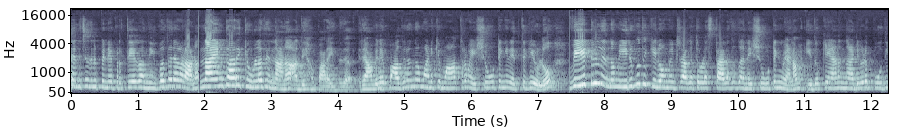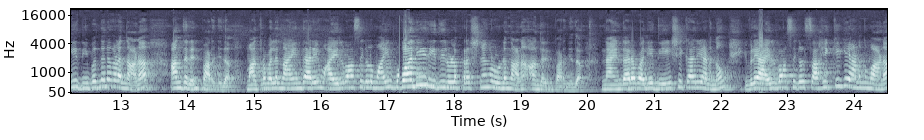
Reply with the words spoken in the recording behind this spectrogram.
ജനിച്ചതിൽ പിന്നെ പ്രത്യേക നിബന്ധനകളാണ് നയൻതാരയ്ക്കുള്ളതെന്നാണ് അദ്ദേഹം പറയുന്നത്. രാവിലെ പതിനൊന്ന് മണിക്ക് മാത്രമേ ഷൂട്ടിങ്ങിന് എത്തുകയുള്ളൂ. വീട്ടിൽ നിന്നും ഇരുപത് കിലോമീറ്റർ അകത്തുള്ള സ്ഥലത്ത് തന്നെ ഷൂട്ടിംഗ് വേണം. ഇതൊക്കെയാണ് നടിയുടെ പുതിയ നിബന്ധനകളെന്നാണ് അന്തരൻ പറഞ്ഞത്. മാത്രമല്ല നയൻതാരയും അയൽവാസികളുമായി വലിയ രീതിയിലുള്ള പ്രശ്നങ്ങൾ ഉണ്ടെന്നാണ് അന്തരൻ പറഞ്ഞത്. നയൻതാര വലിയ ദേഷ്യക്കാരിയാണെന്നും ഇവരെ അയൽവാസികൾ സഹിക്കുകയാണെന്നുമാണ്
